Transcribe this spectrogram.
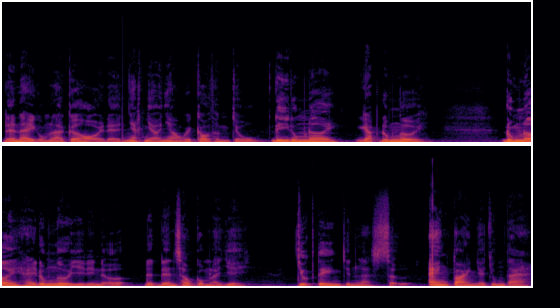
Đến đây cũng là cơ hội để nhắc nhở nhau cái câu thần chú, đi đúng nơi, gặp đúng người. Đúng nơi hay đúng người gì đi nữa, đích đến sau cùng là gì? Trước tiên chính là sự an toàn cho chúng ta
